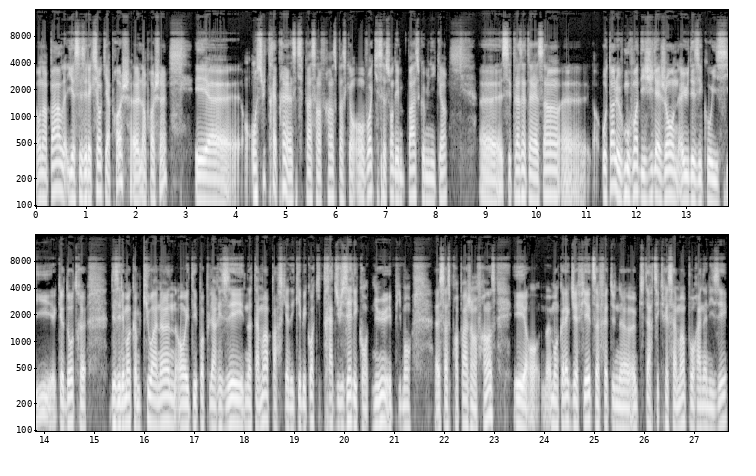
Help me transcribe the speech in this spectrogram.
on en parle, il y a ces élections qui approchent l'an prochain. Et euh, on suit très près hein, ce qui se passe en France parce qu'on voit que ce sont des bases communicants. Euh, c'est très intéressant. Euh, autant le mouvement des Gilets jaunes a eu des échos ici que d'autres, des éléments comme QAnon ont été popularisés, notamment parce qu'il y a des Québécois qui traduisaient les contenus. Et puis bon, ça se propage en France. Et mon collègue Jeff Yates a fait un petit article récemment pour analyser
